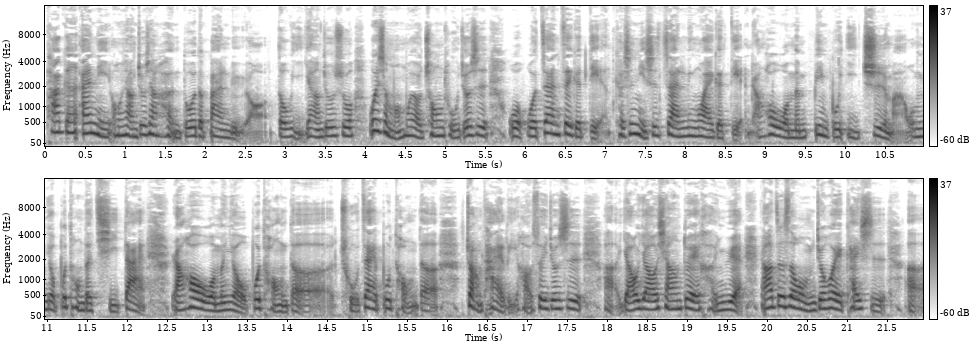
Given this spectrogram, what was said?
他跟安妮，我想就像很多的伴侣哦，都一样，就是说，为什么会有冲突？就是我我站这个点，可是你是站另外一个点，然后我们并不一致嘛，我们有不同的期待，然后我们有不同的处在不同的状态里哈，所以就是啊，遥遥相对很远，然后这时候我们就会开始呃。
